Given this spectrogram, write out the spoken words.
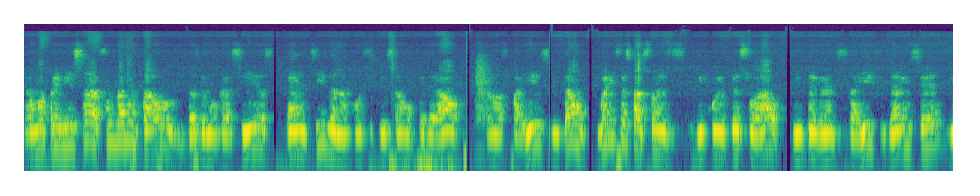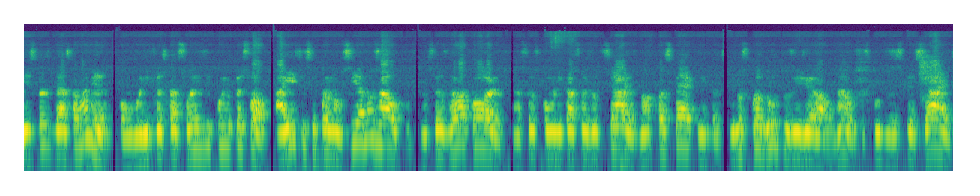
é uma premissa fundamental das democracias, garantida na Constituição Federal do nosso país. Então, manifestações de cunho pessoal de integrantes da IFE devem ser vistas desta maneira, como manifestações de cunho pessoal. A IFE se pronuncia nos autos, nos seus relatórios, nas suas comunicações oficiais, notas técnicas e nos produtos em geral, né? os estudos especiais,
